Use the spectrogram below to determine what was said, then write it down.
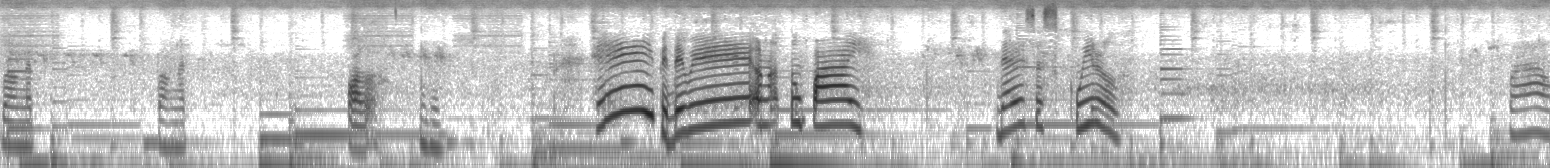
banget banget pol mm-hmm. hey btw ono tupai. There's a squirrel. Wow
